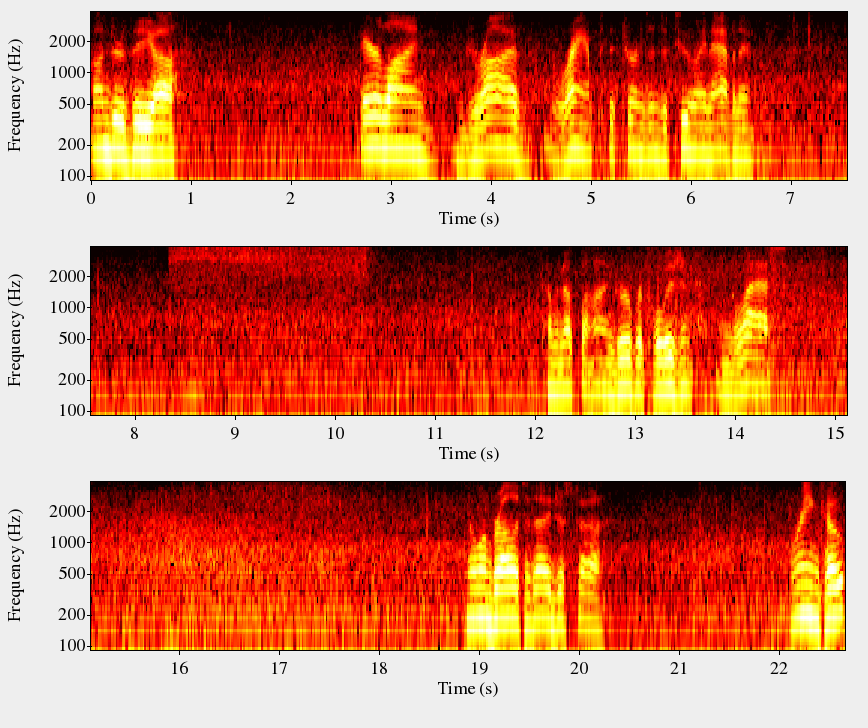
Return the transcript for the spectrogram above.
under the uh, airline drive ramp that turns into Tulane Avenue. Coming up behind Gerber Collision and Glass. No umbrella today, just a raincoat,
